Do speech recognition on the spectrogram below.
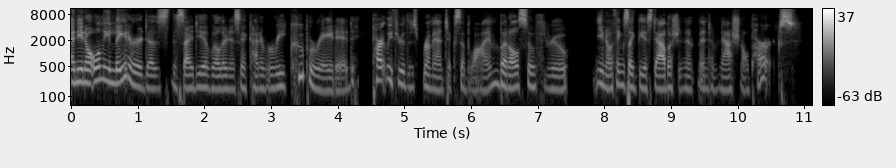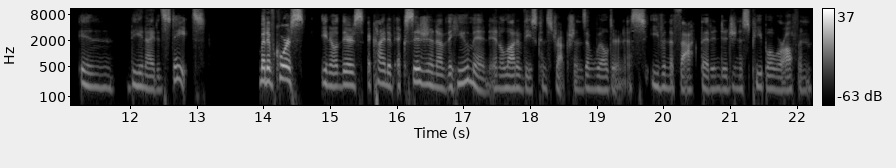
And, you know, only later does this idea of wilderness get kind of recuperated partly through this romantic sublime, but also through, you know, things like the establishment of national parks in the United States. But of course, you know, there's a kind of excision of the human in a lot of these constructions of wilderness, even the fact that indigenous people were often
